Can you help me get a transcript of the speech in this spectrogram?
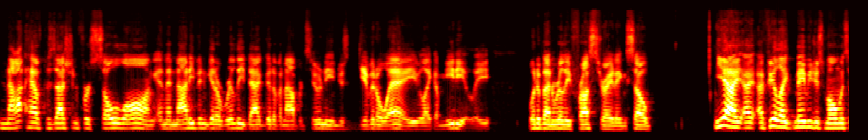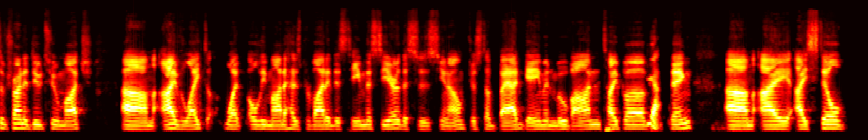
not have possession for so long and then not even get a really that good of an opportunity and just give it away like immediately would have been really frustrating. So, yeah, I, I feel like maybe just moments of trying to do too much. Um, I've liked what Olli Maatta has provided this team this year. This is, you know, just a bad game and move on type of yeah. thing. Um, I I still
